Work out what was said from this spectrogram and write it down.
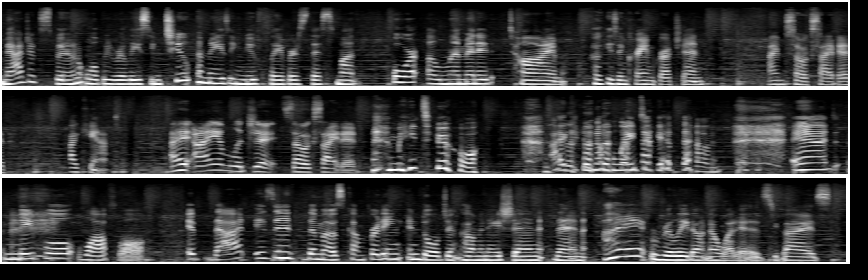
Magic Spoon will be releasing two amazing new flavors this month for a limited time cookies and cream, Gretchen. I'm so excited. I can't. I, I am legit so excited. Me too. I cannot wait to get them. And maple waffle. If that isn't the most comforting, indulgent combination, then I really don't know what is, you guys.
